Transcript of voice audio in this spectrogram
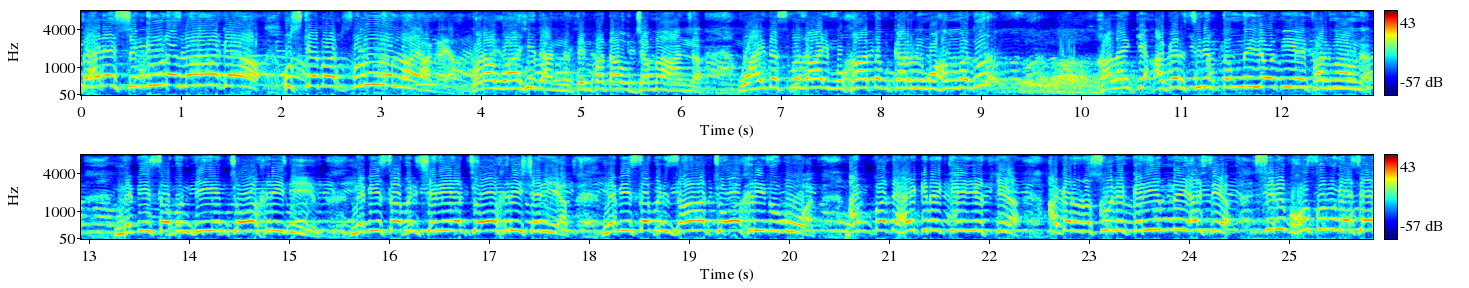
پہلے سنگولر لایا گیا، اس کے بعد فلورل لایا گیا۔ گوڑا واحد ان تم پتاو جمع ان واحد اس مزائی مخاطب کرن محمد حالانکہ اگر صرف تم نہیں ہوتی ہے فرماؤنا نبی صلی صاحبن دین چو آخری دین، نبی صاحبن شریعت چو آخری شریعت، نبی صاحبن ذات چو آخری نبوت۔ ان پت ہیکنے کی یہ کیا؟ اگر رسول کریم نہیں ایسے، صرف حکم گسے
